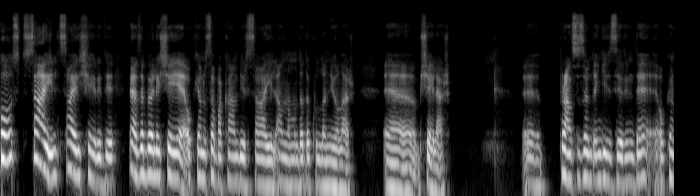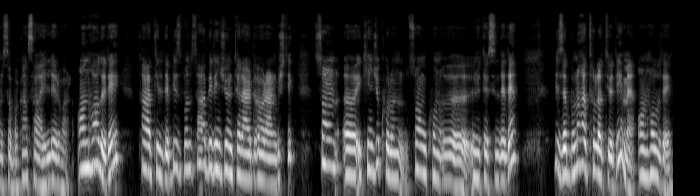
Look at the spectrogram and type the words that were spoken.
Coast sahil, sahil şeridi. Biraz da böyle şeye okyanusa bakan bir sahil anlamında da kullanıyorlar ee, şeyler. Ee, Fransızların da İngilizlerin de e, okyanusa bakan sahilleri var. On holiday tatilde biz bunu ta birinci ünitelerde öğrenmiştik. Son e, ikinci kurun son konu, e, ünitesinde de bize bunu hatırlatıyor değil mi? On holiday.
